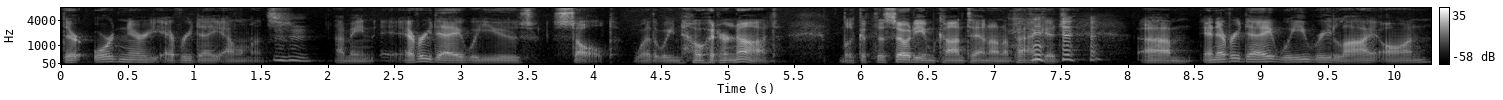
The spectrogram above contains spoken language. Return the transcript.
they're ordinary, everyday elements. I mean, every day we use salt, whether we know it or not. Look at the sodium content on a package. um, and every day we rely on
